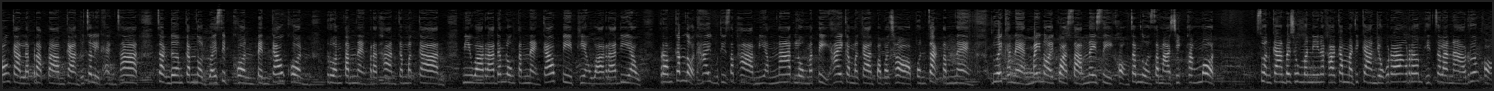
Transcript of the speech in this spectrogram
ป้องกันและปราบปรามการทุจริตแห่งชาติ จากเดิมกำหนดไว้ 10 คนเป็น 9 คน รวมตำแหน่งประธานกรรมการ มีวาระดำรงตำแหน่ง 9 ปี เพียงวาระเดียว พร้อมกำหนดให้วุฒิสภามีอำนาจลงมติให้กรรมการปปชพ้นจากตำแหน่ง ด้วยคะแนนไม่น้อยกว่า 3 ใน 4 ของจำนวนสมาชิกทั้งหมด ส่วนการประชุมวันนี้นะคะกรรมธิการยกร่างเริ่มพิจารณาเรื่องของ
